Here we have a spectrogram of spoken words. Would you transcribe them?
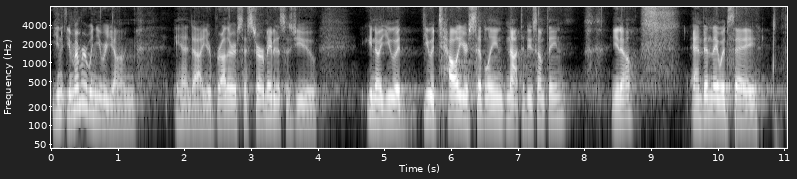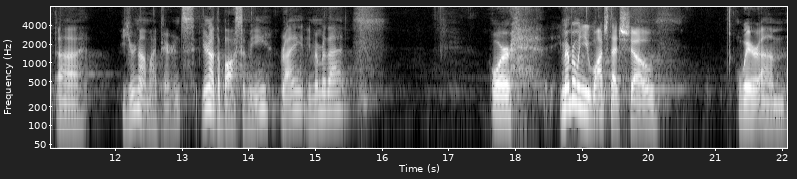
You, you remember when you were young and uh, your brother or sister, or maybe this is you, you know, you would, you would tell your sibling not to do something, you know, and then they would say, uh, You're not my parents. You're not the boss of me, right? You remember that? Or remember when you watched that show where, um,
